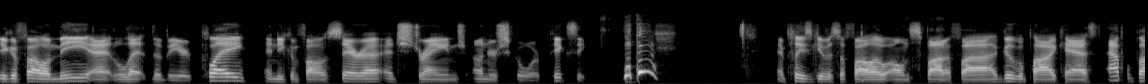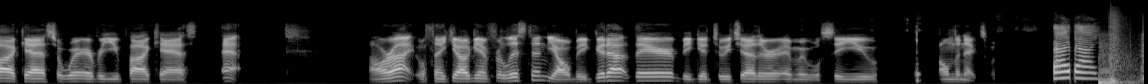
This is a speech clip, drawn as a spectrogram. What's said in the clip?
You can follow me at Let the Beard Play, and you can follow Sarah at Strange underscore Pixie. And please give us a follow on Spotify, Google Podcast, Apple Podcasts, or wherever you podcast at. All right. Well, thank y'all again for listening. Y'all be good out there, be good to each other, and we will see you on the next one. Bye bye.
